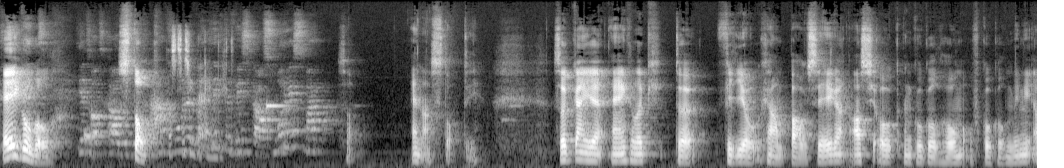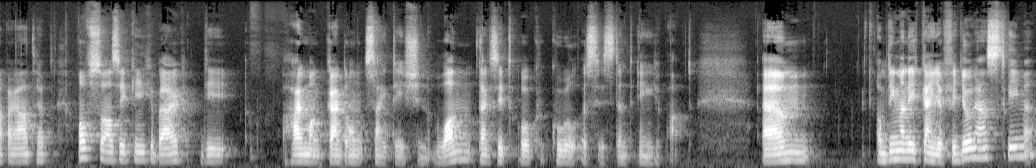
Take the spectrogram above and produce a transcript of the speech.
Hey Google, Stop. Zo. En dan stopt hij. Zo kan je eigenlijk de video gaan pauzeren als je ook een Google Home of Google Mini apparaat hebt. Of zoals ik hier gebruik, die Harman Kardon Citation One. Daar zit ook Google Assistant ingebouwd. Ehm, op die manier kan je video gaan streamen.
